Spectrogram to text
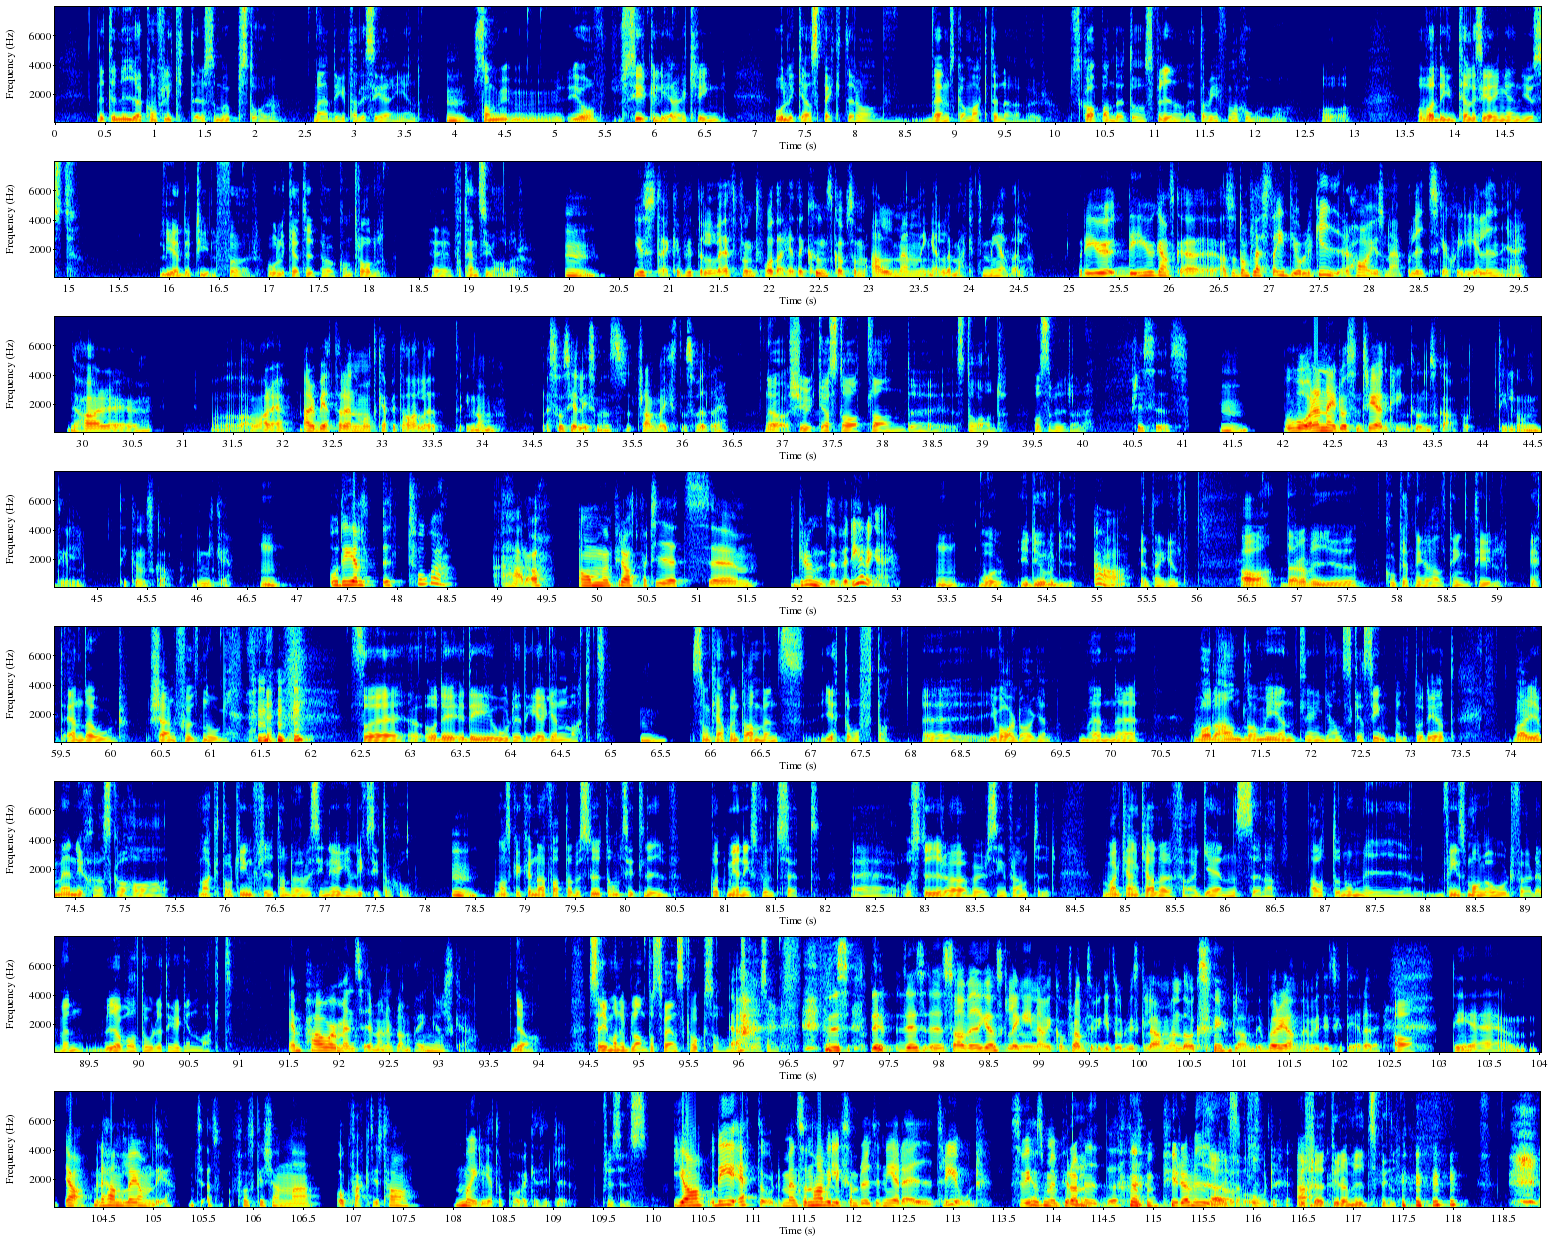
lite nya konflikter som uppstår med digitaliseringen. Mm. Som jag cirkulerar kring olika aspekter av vem ska ha makten över skapandet och spridandet av information och, och, och vad digitaliseringen just leder till för olika typer av kontrollpotentialer. Mm. Just det, kapitel 1.2 där heter kunskap som allmänning eller maktmedel. Och det är ju, det är ju ganska, alltså de flesta ideologier har ju sådana här politiska skiljelinjer. Du har, eh, vad var det, arbetaren mot kapitalet inom socialismens framväxt och så vidare. Ja, kyrka, stat, land, eh, stad och så vidare. Precis. Mm. Och våren är då centrerad kring kunskap och tillgången till, till kunskap i mycket. Mm. Och del två här då, om Piratpartiets eh, grundvärderingar. Mm, vår ideologi. Ja. Helt enkelt. Ja, där har vi ju kokat ner allting till ett enda ord, kärnfullt nog. Så, eh, och det, det är ordet egenmakt. Mm. Som kanske inte används jätteofta i vardagen. Men eh, vad det handlar om är egentligen ganska simpelt och det är att varje människa ska ha makt och inflytande över sin egen livssituation. Mm. Man ska kunna fatta beslut om sitt liv på ett meningsfullt sätt eh, och styra över sin framtid. Man kan kalla det för agens eller autonomi. Det finns många ord för det, men vi har valt ordet egenmakt. Empowerment säger man ibland på engelska. Ja, säger man ibland på svenska också om man ska det, det, det, sa vi ganska länge innan vi kom fram till vilket ord vi skulle använda också ibland i början när vi diskuterade. Ja. Det, ja, men det handlar ju om det. Att folk ska känna och faktiskt ha möjlighet att påverka sitt liv. Precis. Ja, och det är ett ord, men sen har vi liksom brutit ner det i tre ord. Så vi har som en pyramid, mm. pyramid ja, av ord. Vi ja. kör ett pyramidspel.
